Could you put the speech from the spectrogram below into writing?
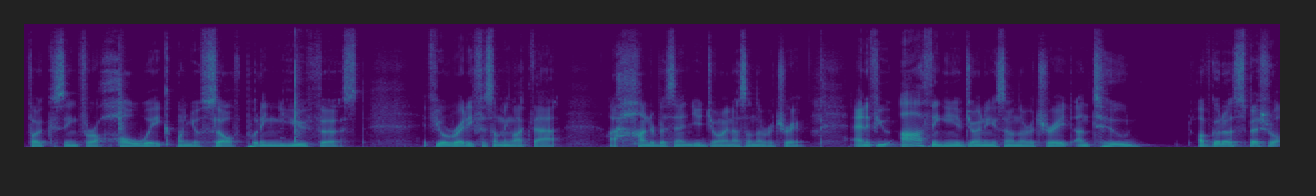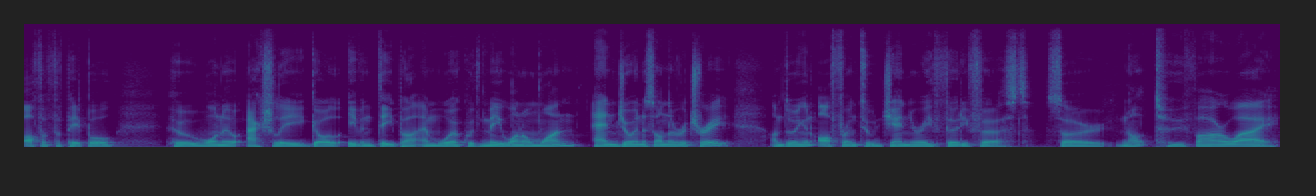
focusing for a whole week on yourself, putting you first. If you're ready for something like that, 100% you join us on the retreat. And if you are thinking of joining us on the retreat, until I've got a special offer for people who want to actually go even deeper and work with me one on one and join us on the retreat, I'm doing an offer until January 31st. So, not too far away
